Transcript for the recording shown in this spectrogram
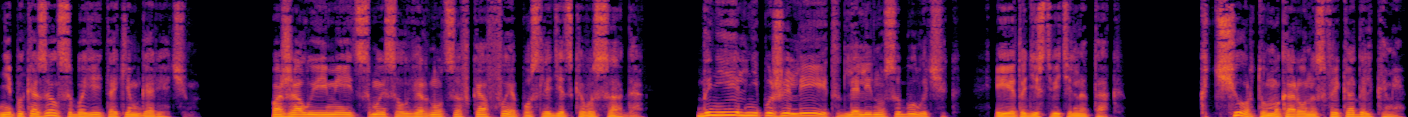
не показался бы ей таким горячим. Пожалуй, имеет смысл вернуться в кафе после детского сада. Даниэль не пожалеет для Линуса булочек, и это действительно так. К черту макароны с фрикадельками.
